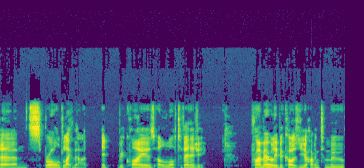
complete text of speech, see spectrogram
um, sprawled like that, it requires a lot of energy. Primarily because you're having to move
